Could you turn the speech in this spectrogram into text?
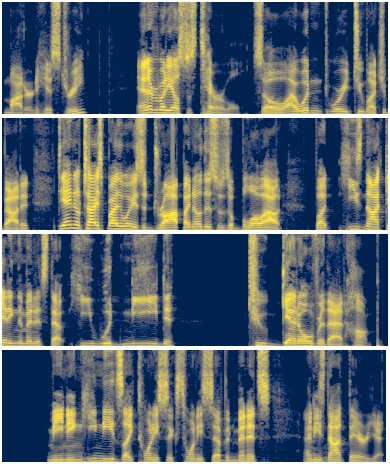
modern history. And everybody else was terrible. So I wouldn't worry too much about it. Daniel Theis, by the way, is a drop. I know this was a blowout, but he's not getting the minutes that he would need to get over that hump. Meaning he needs like 26, 27 minutes, and he's not there yet.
